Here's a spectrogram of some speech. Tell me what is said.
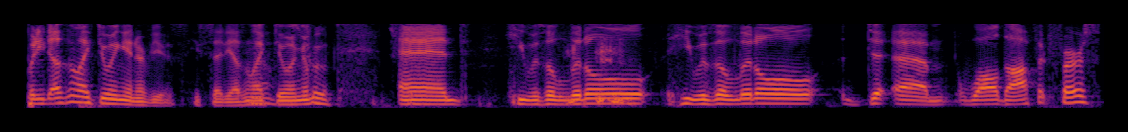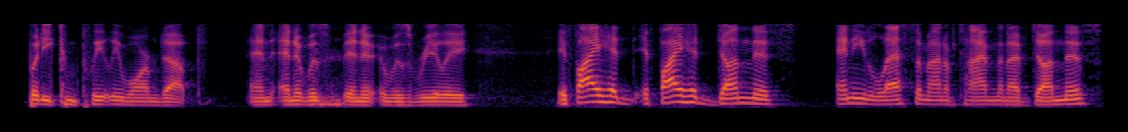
But he doesn't like doing interviews. He said he doesn't like doing them. true. And he was a little he was a little d- um, walled off at first, but he completely warmed up. And and it was and it, it was really. If I had if I had done this any less amount of time than I've done this,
